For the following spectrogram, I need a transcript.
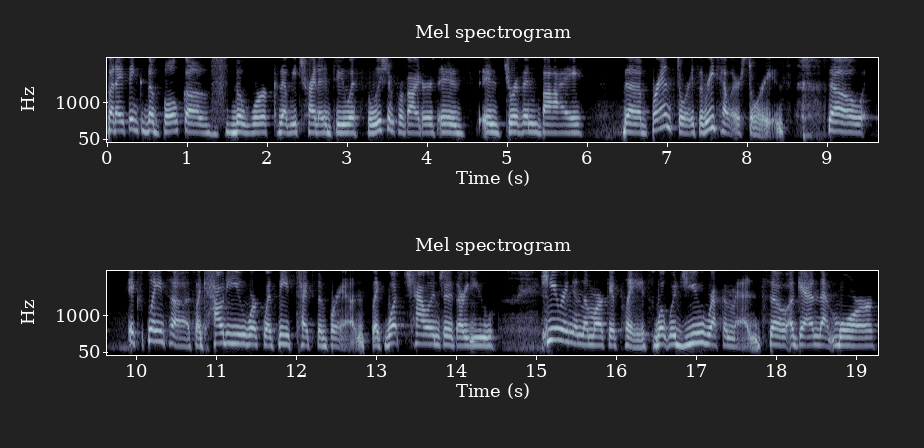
but I think the bulk of the work that we try to do with solution providers is is driven by the brand stories, the retailer stories. So explain to us like how do you work with these types of brands? Like what challenges are you hearing in the marketplace? What would you recommend? So again, that more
